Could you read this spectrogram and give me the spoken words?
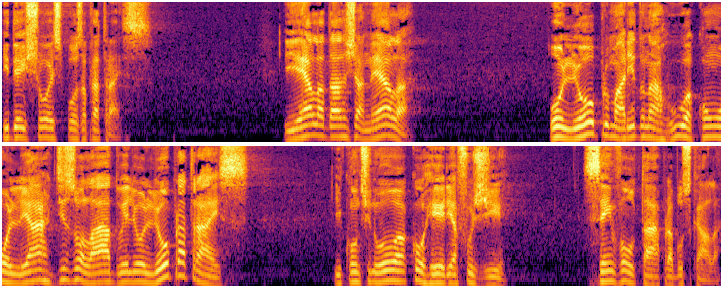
e deixou a esposa para trás. E ela, da janela, olhou para o marido na rua com um olhar desolado. Ele olhou para trás e continuou a correr e a fugir, sem voltar para buscá-la.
